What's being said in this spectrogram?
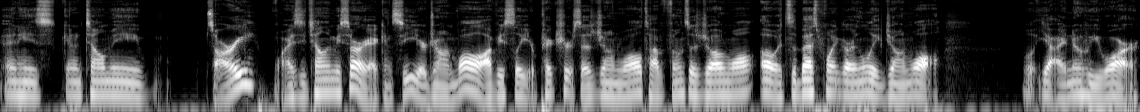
and he's gonna tell me sorry? Why is he telling me sorry? I can see you're John Wall. Obviously, your picture says John Wall. Top of phone says John Wall. Oh, it's the best point guard in the league, John Wall. Well, yeah, I know who you are.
